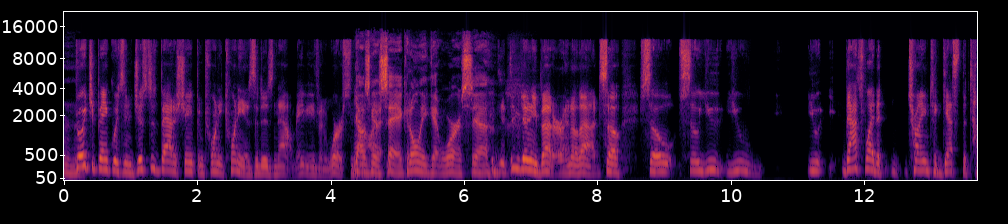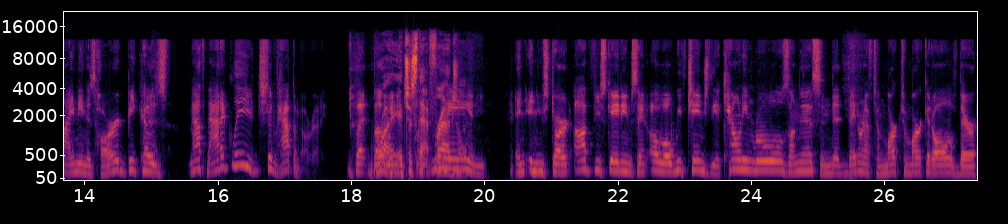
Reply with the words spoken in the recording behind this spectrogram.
Mhm. Deutsche Bank was in just as bad a shape in 2020 as it is now, maybe even worse. Now. Yeah, I was gonna say it could only get worse. Yeah. it it didn't get any better. I know that. So so so you you you that's why the trying to guess the timing is hard because mathematically it should have happened already. But but Right, it's just that fragile. And you, and and you start obfuscating and saying, oh well, we've changed the accounting rules on this, and that they don't have to mark to market all of their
